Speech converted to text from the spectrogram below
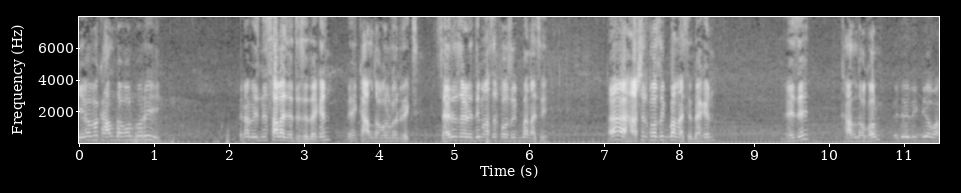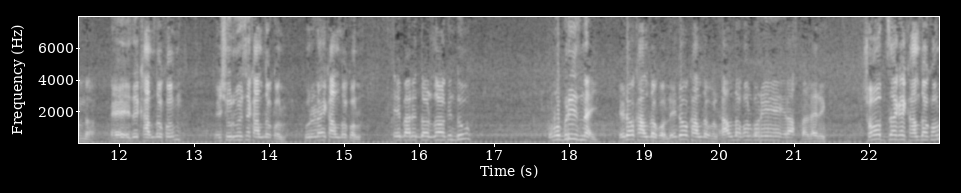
কীভাবে খাল দখল করি? এটা বিজনেস চালা যেতেছে দেখেন? এই খাল দখল করে রেখেছে। সাইডে সাইডে দিয়ে মাছের প্রজেক্ট বানাইছে। হ্যাঁ হাঁসের প্রজেক্ট বানাইছে দেখেন? এই যে খাল দখল। এই যে এদিক দিয়ে বান্ধা এই যে খাল দখল। এই শুরু হয়েছে খাল দখল পুরোটাই খাল দখল। এই বাড়ির দরজাও কিন্তু কোনো ব্রিজ নাই এটাও খাল দখল এটাও খাল দখল। খাল দখল করে রাস্তা ডাইরেক্ট সব জায়গায় খাল দখল।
